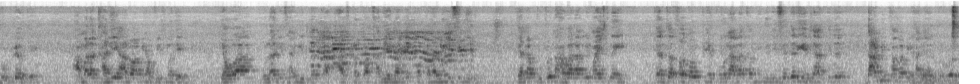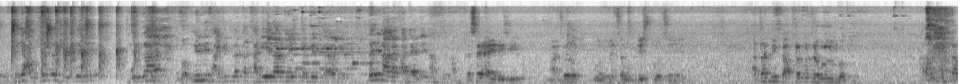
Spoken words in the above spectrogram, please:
झोपले होते. आम्हाला खाली आलो आम्ही ऑफिसमध्ये तेव्हा मुलांनी सांगितलं का आज पप्पा खाली येणार नाही पप्पाला मेडिसिन दिली त्यांना कुठून हवा लागली माहीत नाही. त्यांचा स्वतः फे- फोन आला तर मी मेडिसिन जर घेतले असते तर दहा मिनिट थांबा मी खाली आलो. म्हणजे औषध घेतलेले मुलगा झोपणीने सांगितलं का खाली येणार नाही तब्येत खराब आहे तरी नाना खाली आले आणि आमचं काम कसं आहे आयरीजी माझं बोलण्याचा उद्देश तोच आहे. आता मी डॉक्टरना जवळून बघतो. आपण नुसता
